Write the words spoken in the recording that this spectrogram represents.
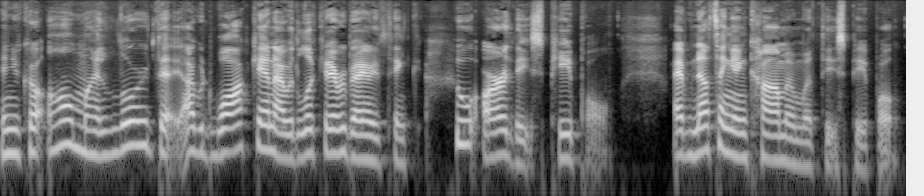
And you go, oh my lord! That I would walk in, I would look at everybody, and I'd think, who are these people? I have nothing in common with these people.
